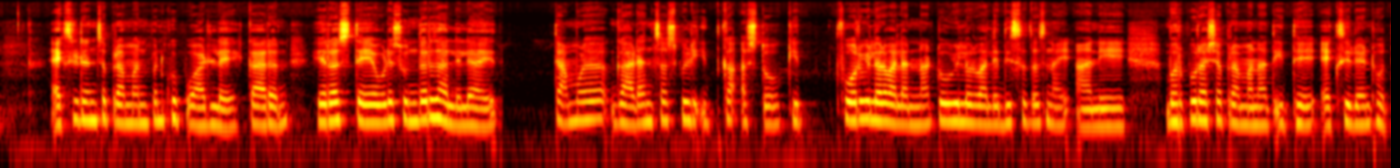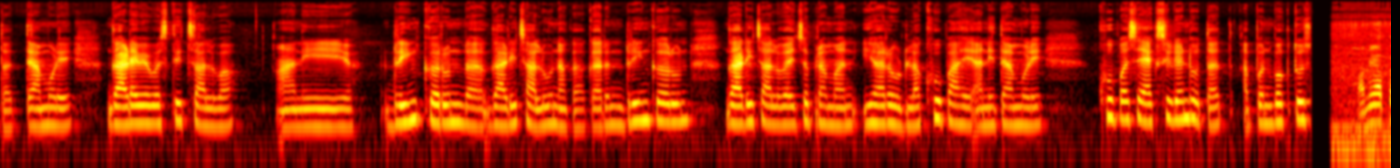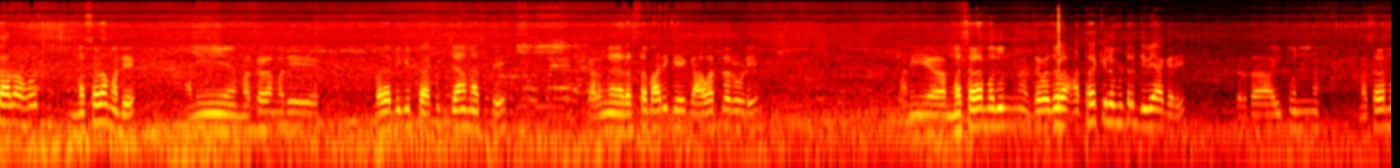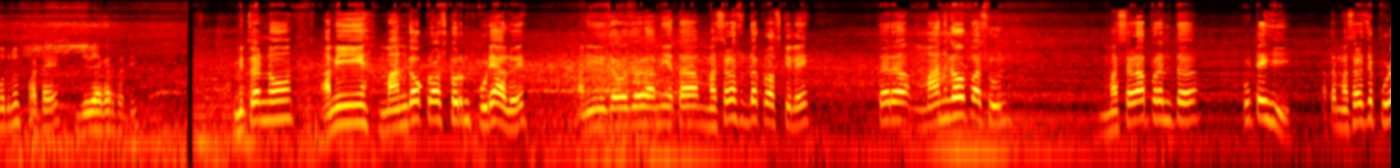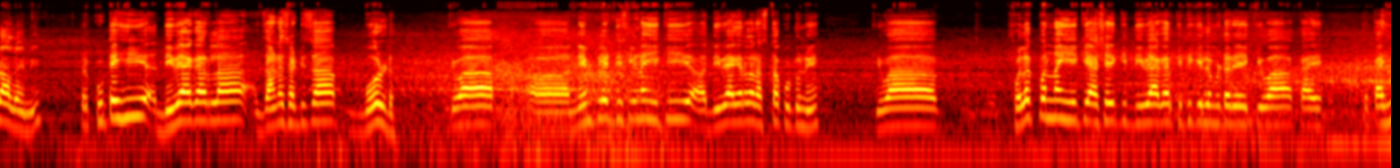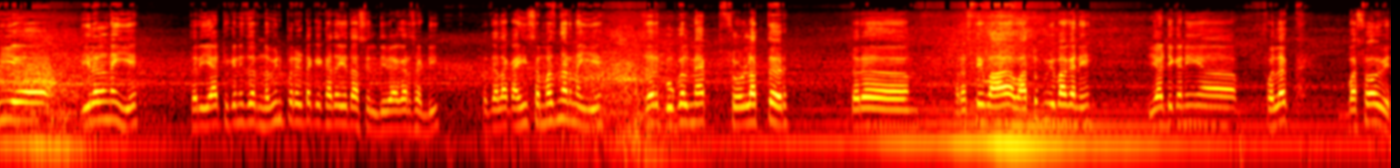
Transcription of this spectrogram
ॲक्सिडेंटचं प्रमाण पण खूप वाढलं आहे कारण हे रस्ते एवढे सुंदर झालेले आहेत. त्यामुळं गाड्यांचा स्पीड इतका असतो की फोर व्हीलरवाल्यांना टू व्हीलरवाले दिसतच नाही आणि भरपूर अशा प्रमाणात इथे ॲक्सिडेंट होतात. त्यामुळे गाड्या व्यवस्थित चालवा आणि ड्रिंक करून गाडी चालवू नका. कारण ड्रिंक करून गाडी चालवायचं प्रमाण ह्या रोडला खूप आहे आणि त्यामुळे खूप असे ॲक्सिडेंट होतात. आपण बघतोच आम्ही आता आलो आहोत मसळामध्ये आणि मसळामध्ये बऱ्यापैकी ट्रॅफिक जाम असते. कारण रस्ता बारीक आहे गावातला रोड आहे. आणि मसाळामधून जवळजवळ अठरा किलोमीटर दिव्यागर आहे. तर आता इथून मसाळामधूनच फाटा आहे दिव्यागरसाठी मित्रांनो आम्ही मानगाव क्रॉस करून पुढे आलो आहे आणि जवळजवळ आम्ही आता मसळासुद्धा क्रॉस केले. तर मानगावपासून मसळापर्यंत कुठेही आता मसळाच्या पुढं आलो आहे मी तर कुठेही दिव्यागारला जाण्यासाठीचा बोर्ड किंवा नेमप्लेट दिसली नाही आहे की दिव्यागारला रस्ता कुठून आहे किंवा फलक पण नाही आहे की असे की दिव्यागार किती किलोमीटर आहे किंवा काय तर काही दिलेलं नाही आहे तर या ठिकाणी जर नवीन पर्यटक एखादा येत असेल दिव्यागारसाठी तर त्याला काही समजणार नाही आहे जर गुगल मॅप सोडलात तर तर रस्ते वा वाहतूक विभागाने या ठिकाणी फलक बसवावेत.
